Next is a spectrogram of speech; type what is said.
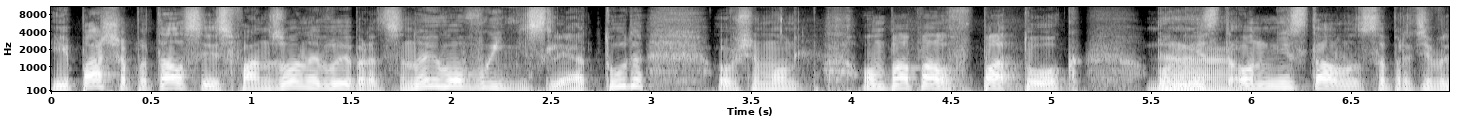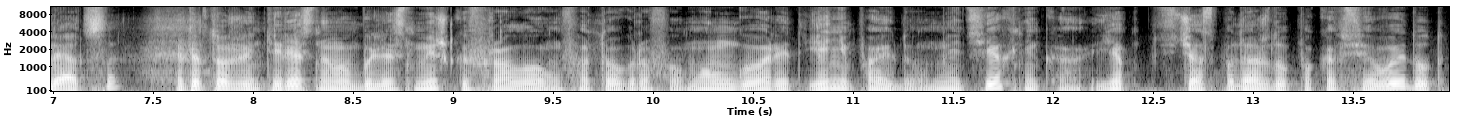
и Паша пытался из фан-зоны выбраться, но его вынесли оттуда. В общем, он, он попал в поток, да. он, не, он не стал сопротивляться. Это тоже интересно, мы были с Мишкой Фроловым, фотографом, он говорит, я не пойду, у меня техника, я сейчас подожду, пока все выйдут,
